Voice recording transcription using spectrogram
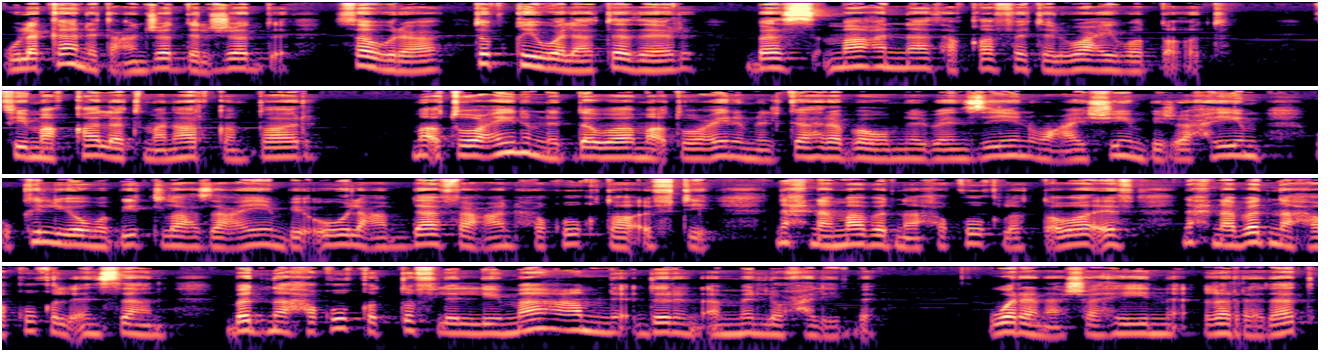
ولكانت عن جد الجد ثورة تبقي ولا تذر بس ما عنا ثقافة الوعي والضغط. فيما قالت منار قنطار مقطوعين من الدواء مقطوعين من الكهرباء ومن البنزين وعايشين بجحيم وكل يوم بيطلع زعيم بيقول عم دافع عن حقوق طائفتي. نحن ما بدنا حقوق للطوائف نحن بدنا حقوق الإنسان بدنا حقوق الطفل اللي ما عم نقدر نأمن له حليب ورنا شاهين غردت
